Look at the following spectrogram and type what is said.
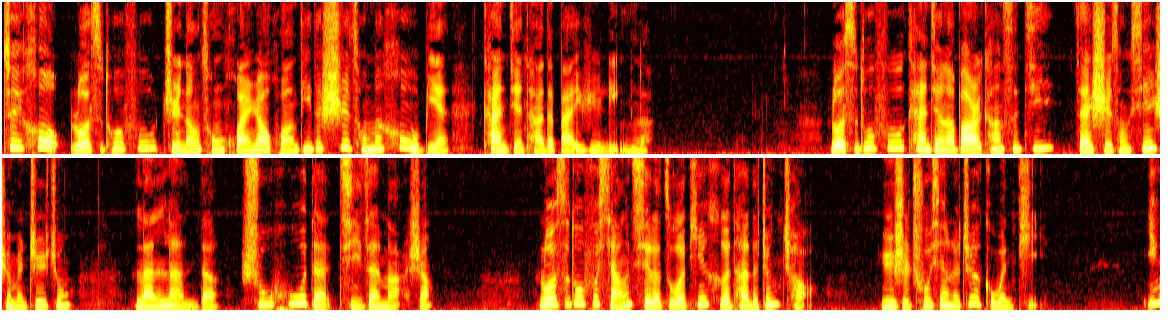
最后，罗斯托夫只能从环绕皇帝的侍从们后边看见他的白羽翎了。罗斯托夫看见了鲍尔康斯基在侍从先生们之中，懒懒的、疏忽的骑在马上。罗斯托夫想起了昨天和他的争吵，于是出现了这个问题：应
